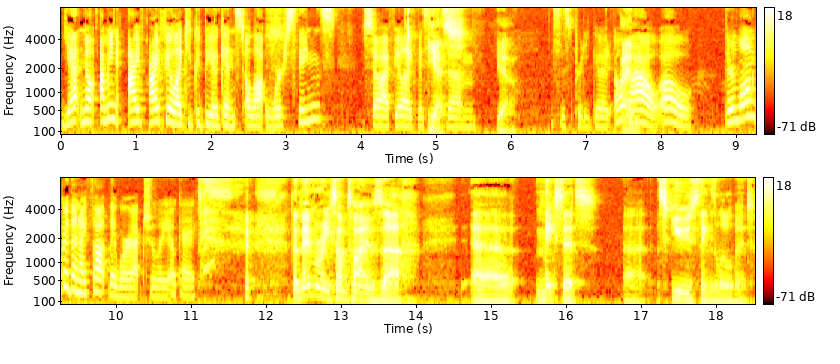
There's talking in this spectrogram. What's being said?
yeah, no, I mean, I I feel like you could be against a lot worse things. So I feel like this yes. is um yeah. this is pretty good. Oh I'm- wow. Oh, they're longer than I thought they were actually. Okay. The memory sometimes uh, uh, makes it uh, skews things a little bit.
